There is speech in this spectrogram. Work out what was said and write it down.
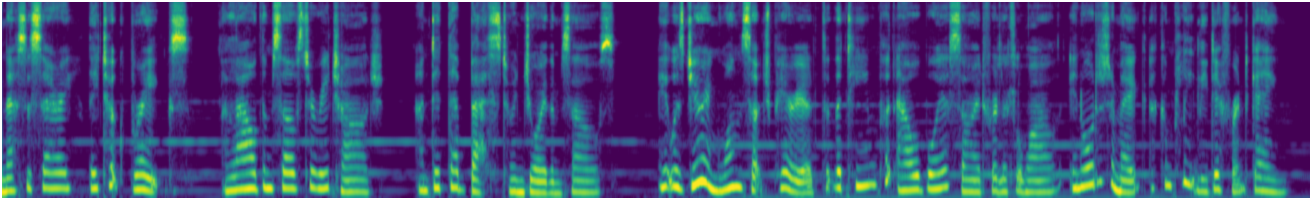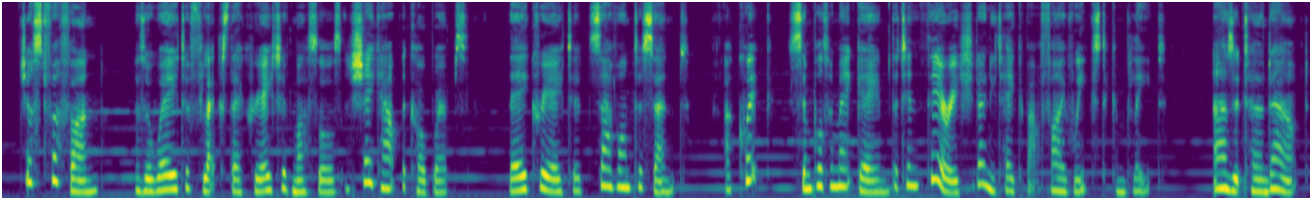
necessary, they took breaks allowed themselves to recharge, and did their best to enjoy themselves. It was during one such period that the team put Owlboy aside for a little while in order to make a completely different game. Just for fun, as a way to flex their creative muscles and shake out the cobwebs, they created Savant Ascent, a quick, simple to make game that in theory should only take about 5 weeks to complete. As it turned out,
